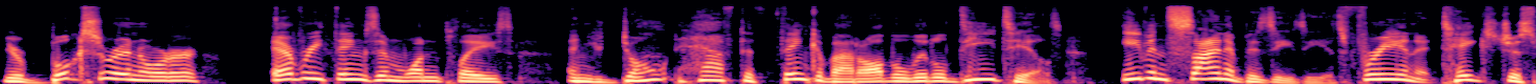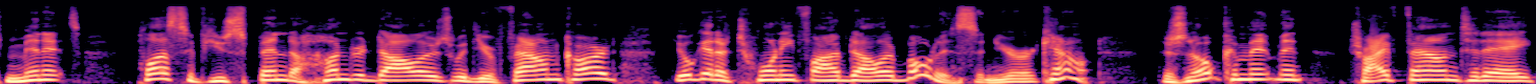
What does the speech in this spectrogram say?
your books are in order, everything's in one place, and you don't have to think about all the little details. Even sign up is easy. It's free and it takes just minutes. Plus, if you spend $100 with your Found card, you'll get a $25 bonus in your account. There's no commitment. Try Found today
